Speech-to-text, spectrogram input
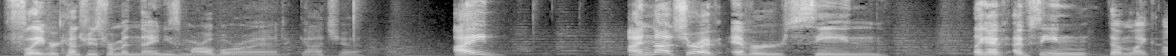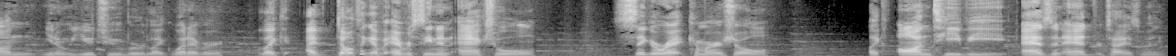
Flavor countries from a 90s Marlboro ad. Gotcha. I I'm not sure I've ever seen like I've I've seen them like on, you know, YouTube or like whatever. Like I don't think I've ever seen an actual cigarette commercial like on TV as an advertisement.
